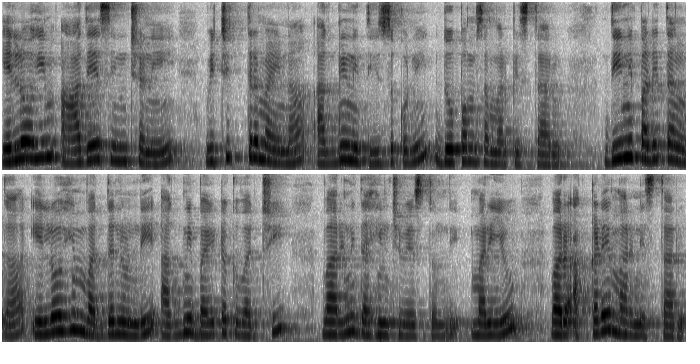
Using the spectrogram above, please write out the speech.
ఎలోహిం ఆదేశించని విచిత్రమైన అగ్నిని తీసుకుని ధూపం సమర్పిస్తారు. దీని ఫలితంగా ఎలోహిం వద్ద నుండి అగ్ని బయటకు వచ్చి వారిని దహించి వేస్తుంది మరియు వారు అక్కడే మరణిస్తారు.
